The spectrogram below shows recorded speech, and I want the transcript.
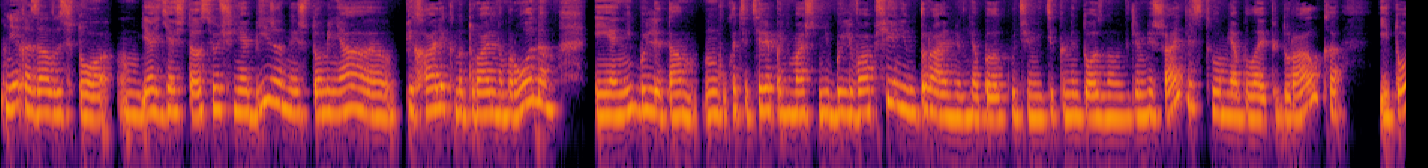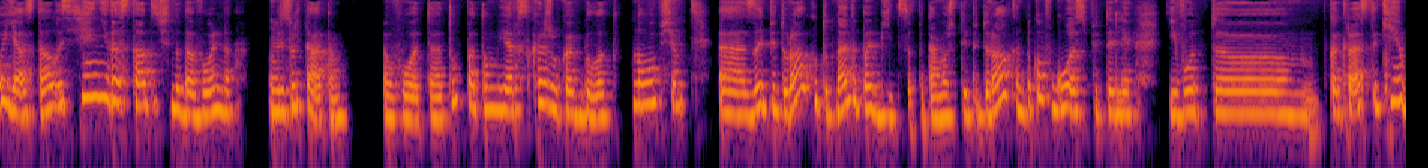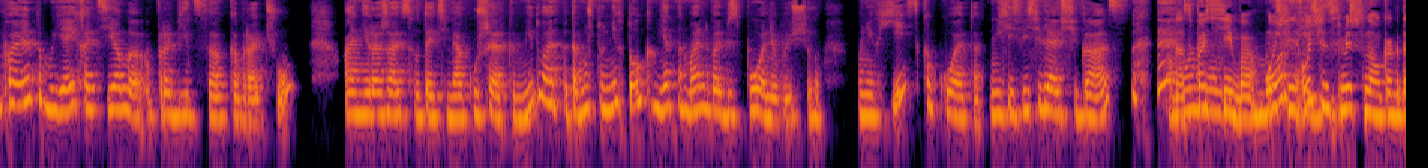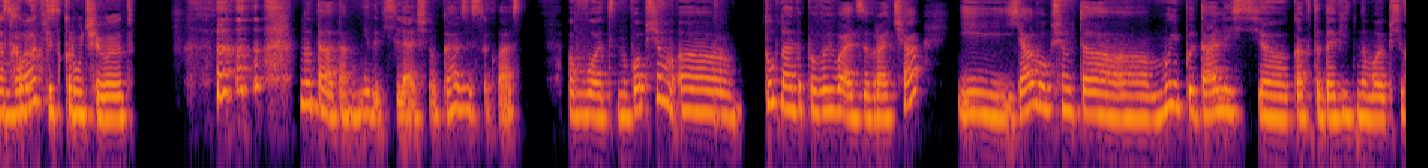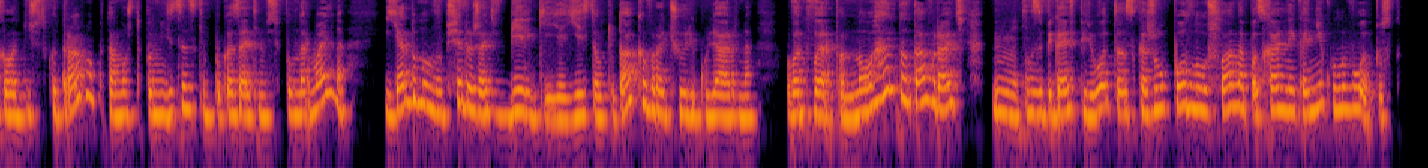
мне казалось, что я, я считалась очень обиженной, что меня пихали к натуральным родам, и они были там, ну, хотя теперь я понимаю, что они были вообще не натуральные. У меня была куча медикаментозного вмешательства, у меня была эпидуралка, и то я осталась недостаточно довольна результатом. Вот. А тут потом я расскажу, как было. Ну, в общем, э, за эпидуралку тут надо побиться, потому что эпидуралка только в госпитале. И вот э, как раз-таки поэтому я и хотела пробиться к врачу, а не рожать с вот этими акушерками мидвайф, потому что у них толком нет нормального обезболивающего. У них есть какое-то, у них есть веселящий газ. Да, спасибо. Очень, очень смешно, когда схватки скручивают. Ну да, там не до веселящего газа, согласна. Вот. Ну, в общем, э, тут надо повоевать за врача. И я, в общем-то, мы пытались э, как-то давить на мою психологическую травму, потому что по медицинским показателям все было нормально. Я думала вообще рожать в Бельгии. Я ездил туда к врачу регулярно, в Антверпен. Но, но да, врач, забегая вперед, скажу, подло ушла на пасхальные каникулы в отпуск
